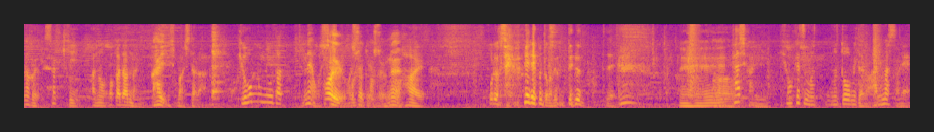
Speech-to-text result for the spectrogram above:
なんかさっきあの若旦那におはい。聞きしましたら、業務用だってねおっしゃはいってましたよね。はい。これがセブンイレブンとかで売ってるって。え確かに氷結無無糖みたいなのありますね。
